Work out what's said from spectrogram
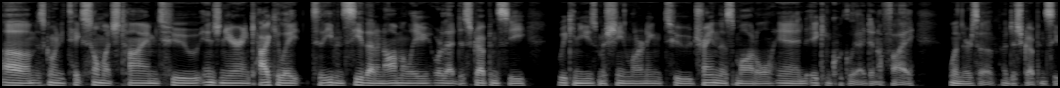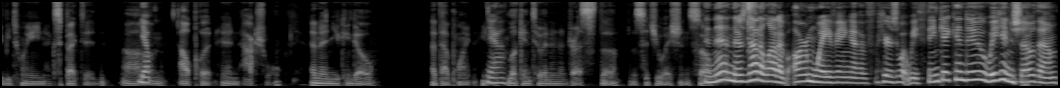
um, is going to take so much time to engineer and calculate to even see that anomaly or that discrepancy. We can use machine learning to train this model, and it can quickly identify when there's a, a discrepancy between expected um, Yep. output and actual, and then you can go at that point, you know, Yeah. look into it and address the the situation. So And then there's not a lot of arm waving of here's what we think it can do. We can show them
